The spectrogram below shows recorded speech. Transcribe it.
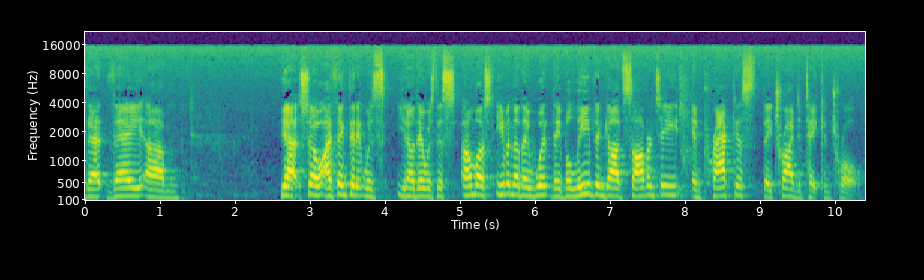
that they, um, yeah, so I think that it was, you know, there was this almost, even though they, would, they believed in God's sovereignty, in practice, they tried to take control.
